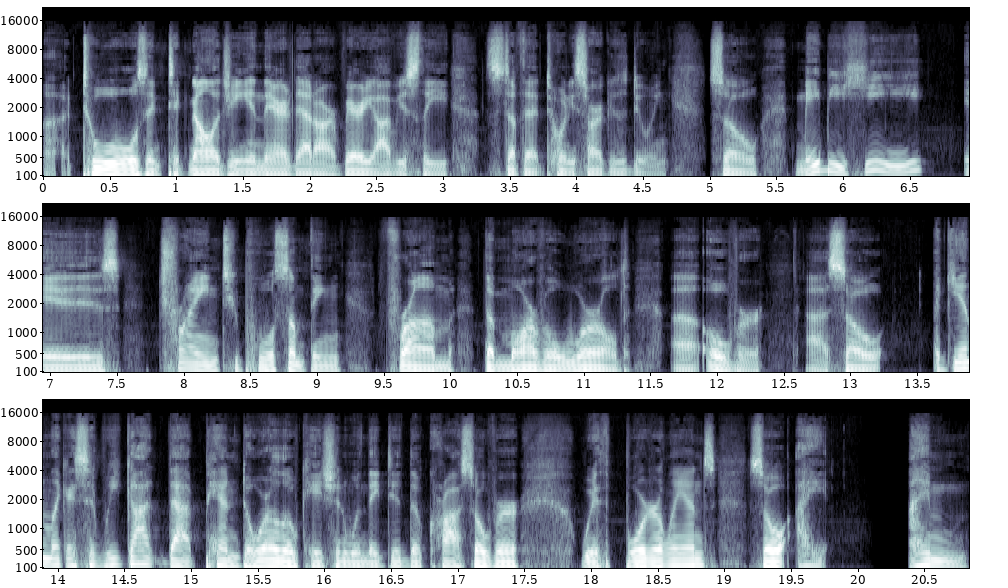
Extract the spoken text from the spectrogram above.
uh, tools and technology in there that are very obviously stuff that Tony Stark is doing. So maybe he is trying to pull something from the Marvel world uh, over. Uh, so again, like I said, we got that Pandora location when they did the crossover with Borderlands. So I, I'm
